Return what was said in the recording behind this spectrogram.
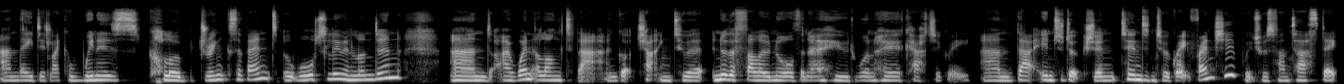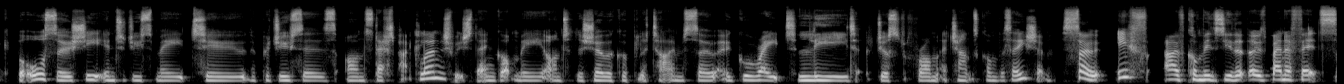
and they did like a winners club drinks event at Waterloo in London. And I went along to that and got chatting to a, another fellow Northerner who'd won her category. And that introduction turned into a great friendship, which was fantastic. But also, she introduced me to the producers on Steph's Packed Lunch, which then got me onto the show a couple of times. So, a great lead just from a chance conversation. So, if I've convinced you that those benefits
